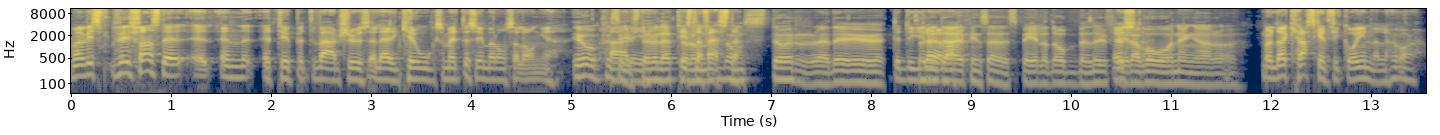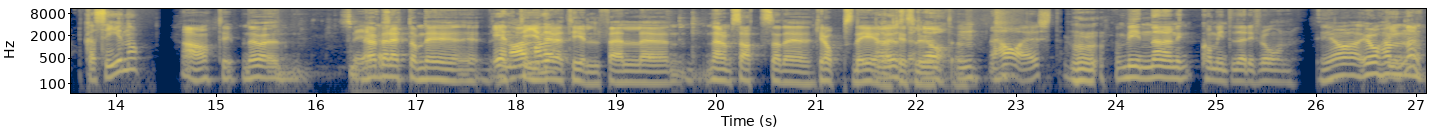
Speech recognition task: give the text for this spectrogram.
Men visst, visst fanns det ett, en, ett typ ett värdshus eller en krog som hette Symbarom-salonger? Jo, precis. i Det är väl ett av de, de större. Det är ju... Det så det dyrare är där va? det finns här spel och dobbel. Det är ju flera det. våningar och... Var det där Krask inte fick gå in, eller hur var det? Casino? Ja, typ. Det var, jag Casino. berättade om det i ett Enarmade? tidigare tillfälle. När de satsade kroppsdelar Ja, till slut. Ja, mm. Jaha, just det. Mm. Vinnaren kom inte därifrån. Ja, jo, han Vinnaren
